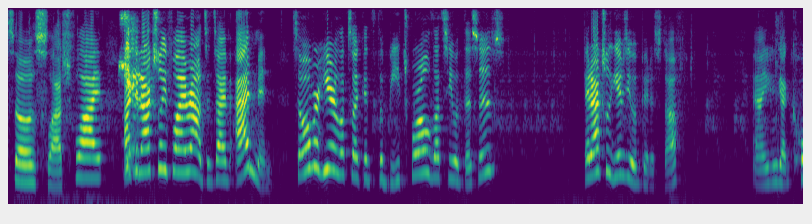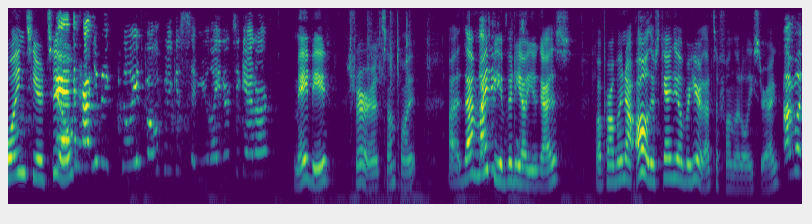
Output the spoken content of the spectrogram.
so slash fly, I can actually fly around since I have admin. So over here looks like it's the beach world. Let's see what this is. It actually gives you a bit of stuff. And you can get coins here too. And how do you make can we both make a simulator together? Maybe. Sure, at some point. Uh, that might be a video, you guys. But probably not. Oh, there's candy over here. That's a fun little Easter egg. I'm a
